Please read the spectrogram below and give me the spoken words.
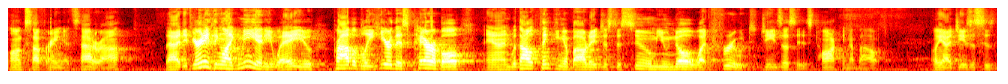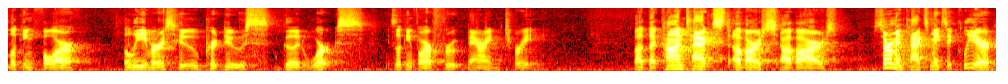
long suffering, etc. That if you're anything like me anyway, you probably hear this parable and without thinking about it, just assume you know what fruit Jesus is talking about. Oh, yeah, Jesus is looking for believers who produce good works. He's looking for a fruit bearing tree. But the context of our, of our sermon text makes it clear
